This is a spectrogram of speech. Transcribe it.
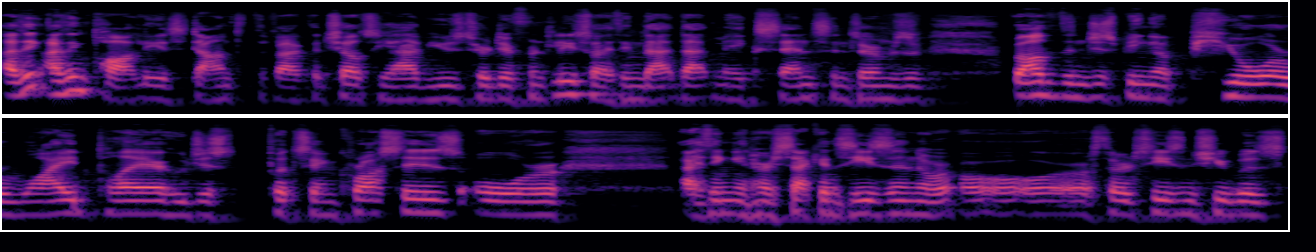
i think i think partly it's down to the fact that chelsea have used her differently so i think that that makes sense in terms of rather than just being a pure wide player who just puts in crosses or i think in her second season or or, or third season she was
